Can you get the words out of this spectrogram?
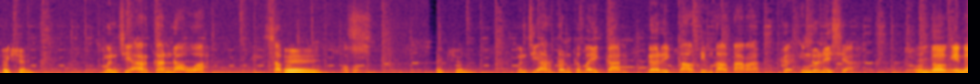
Action. menciarkan dakwah sep- Hey. apa? Action. Menciarkan kebaikan dari Kaltim Kaltara ke Indonesia. Untuk Indo.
